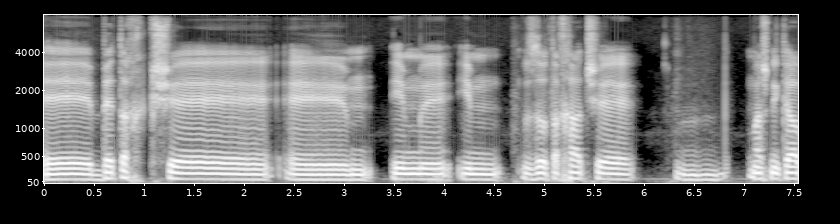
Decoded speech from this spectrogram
אה, בטח כש... אה, אם, אה, אם זאת אחת ש... מה שנקרא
